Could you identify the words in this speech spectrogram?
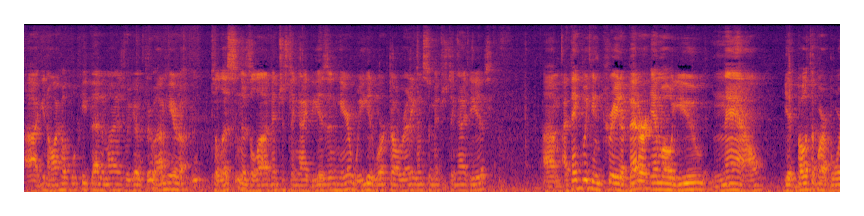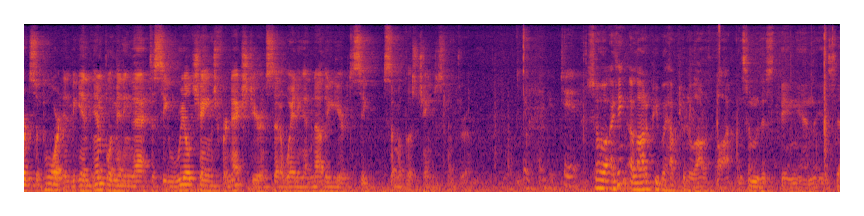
uh, you know, I hope we'll keep that in mind as we go through. I'm here to- to listen, there's a lot of interesting ideas in here, we had worked already on some interesting ideas. Um, I think we can create a better MOU now, get both of our board support and begin implementing that to see real change for next year instead of waiting another year to see some of those changes come through. So I think a lot of people have put a lot of thought in some of this thing, and it's, uh,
